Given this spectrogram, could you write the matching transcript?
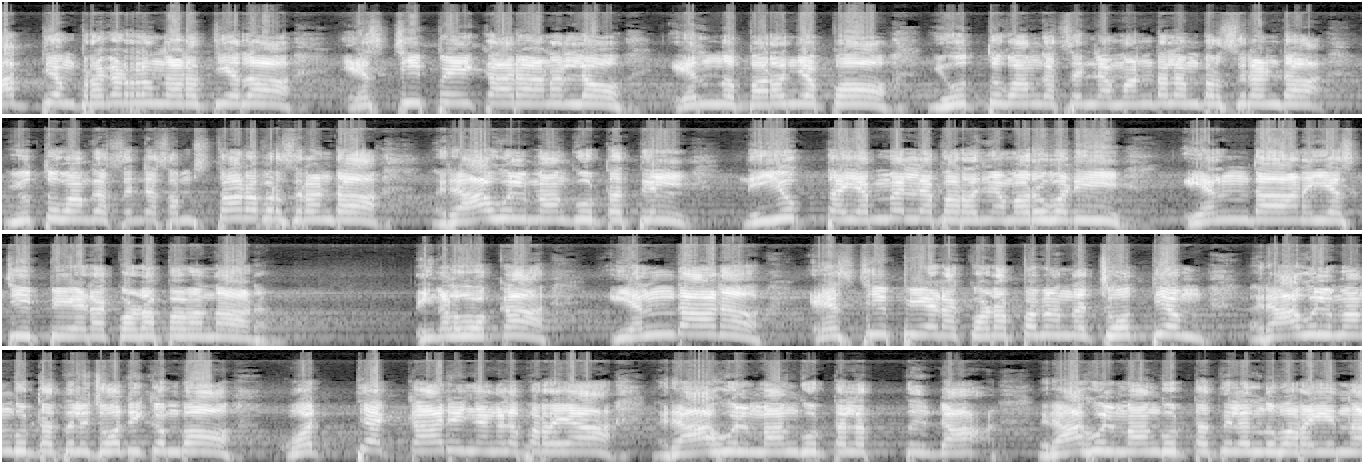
ആദ്യം പ്രകടനം നടത്തിയത് എസ് ടി പി ഐക്കാരാണല്ലോ എന്ന് പറഞ്ഞപ്പോ യൂത്ത് കോൺഗ്രസിന്റെ മണ്ഡലം പ്രസിഡന്റ് യൂത്ത് കോൺഗ്രസിന്റെ സംസ്ഥാന പ്രസിഡന്റ് രാഹുൽ മാങ്കൂട്ടത്തിൽ നിയുക്ത എം എൽ എ പറഞ്ഞ മറുപടി എന്താണ് എസ് ടി പി യുടെ കുഴപ്പമെന്നാണ്. നിങ്ങൾ നോക്ക എന്താണ് എസ് ടി പിയുടെ കുഴപ്പമെന്ന ചോദ്യം രാഹുൽ മാങ്കൂട്ടത്തിൽ ചോദിക്കുമ്പോൾ ഒറ്റ കാര്യം ഞങ്ങൾ പറയാ രാഹുൽ മാങ്കൂട്ടല രാഹുൽ മാങ്കൂട്ടത്തിൽ എന്ന് പറയുന്ന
